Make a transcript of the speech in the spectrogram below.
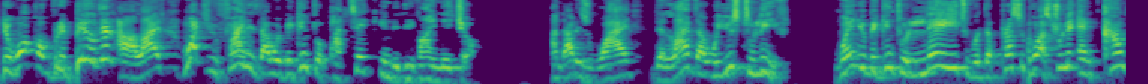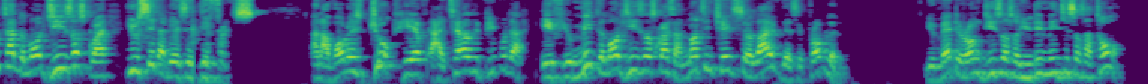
the work of rebuilding our lives, what you find is that we begin to partake in the divine nature. And that is why the life that we used to live when you begin to lay it with the person who has truly encountered the Lord Jesus Christ, you see that there's a difference. And I've always joked here, I tell the people that if you meet the Lord Jesus Christ and nothing changes your life, there's a problem. You met the wrong Jesus or you didn't meet Jesus at all.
